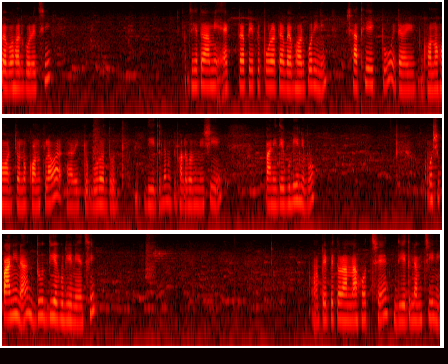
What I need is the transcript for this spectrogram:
ব্যবহার করেছি। যেহেতু আমি একটা পেঁপে পোড়াটা ব্যবহার করিনি, সাথে একটু এটা ঘন হওয়ার জন্য কর্নফ্লাওয়ার আর একটু গুঁড়ো দুধ দিয়ে দিলাম, একটু ভালোভাবে মিশিয়ে পানি দিয়ে গুলিয়ে নেব। অবশ্য পানি না, দুধ দিয়ে গুলিয়ে নিয়েছি। আমার পেঁপে তো রান্না হচ্ছে, দিয়ে দিলাম চিনি।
